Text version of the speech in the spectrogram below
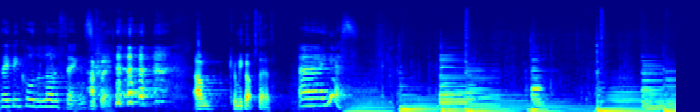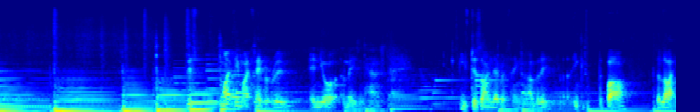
they've been called a lot of things. Have they? um, can we go upstairs? Uh, yes. This might be my favourite room in your amazing house. You've designed everything, I believe, the bath, the light,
